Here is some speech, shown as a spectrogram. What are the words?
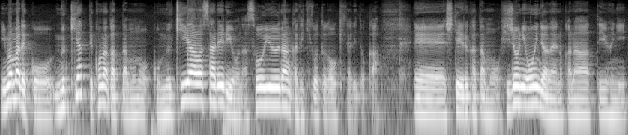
今までこう向き合ってこなかったものをこう向き合わされるような、そういうなんか出来事が起きたりとか、えーしている方も非常に多いんではないのかなっていうふうに、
